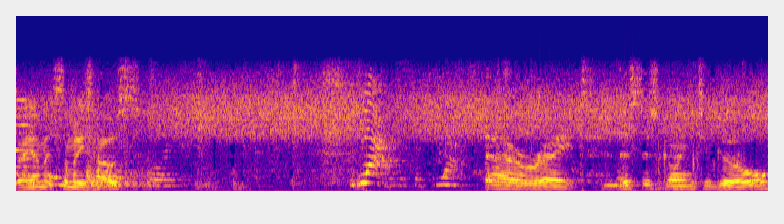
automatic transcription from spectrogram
So I am at somebody's house. Alright, this is going to go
